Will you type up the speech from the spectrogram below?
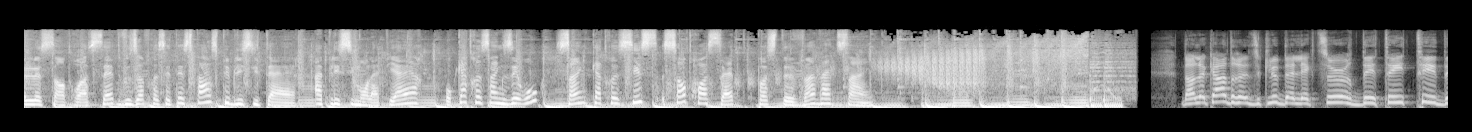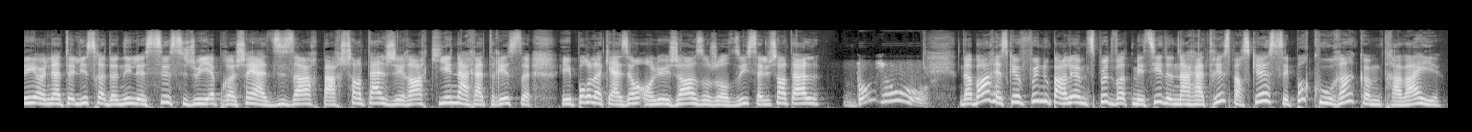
Le 1037 vous offre cet espace publicitaire. Appelez Simon Lapierre au 450 546 1037 poste 2025. Dans le cadre du club de lecture d'été TD, un atelier sera donné le 6 juillet prochain à 10h par Chantal Girard, qui est narratrice. Et pour l'occasion, on lui jase aujourd'hui. Salut Chantal. Bonjour. D'abord, est-ce que vous pouvez nous parler un petit peu de votre métier de narratrice? Parce que c'est pas courant comme travail?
